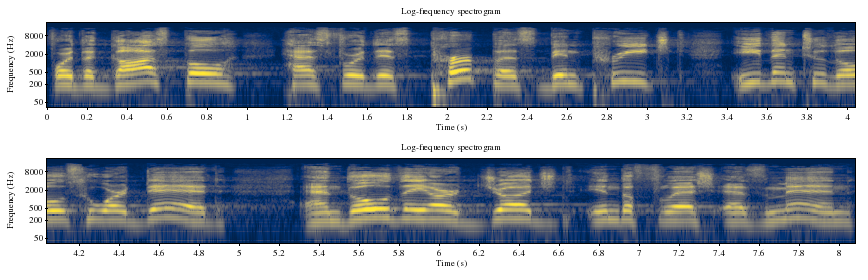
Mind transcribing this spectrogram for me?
For the gospel has for this purpose been preached even to those who are dead. And though they are judged in the flesh as men,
